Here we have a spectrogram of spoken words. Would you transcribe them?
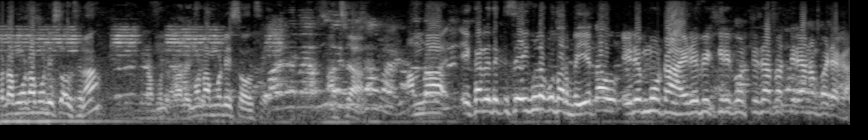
ওটা মোটামুটি চলছে না? মোটামুটি চলছে। আচ্ছা আমরা এখানে দেখতেছি এইগুলো কোথার ভাই? এটাও এটা মোটা এটা বিক্রি করতেছে আপনার তিরানব্বই টাকা।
